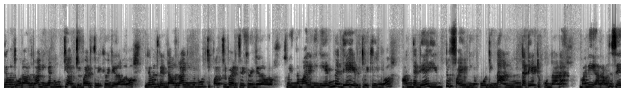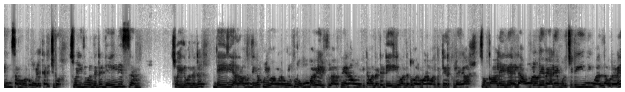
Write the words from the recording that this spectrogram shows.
இருபத்தோராவது நாள் நீங்கள் நீங்க நூத்தி அஞ்சு ரூபாய் எடுத்து வைக்க வேண்டியதா வரும். இருபத்தி ரெண்டாவது நாள் நீங்க நூத்தி பத்து ரூபாய் எடுத்து வைக்க வேண்டியதா வரும். ஸோ இந்த மாதிரி நீங்க என்ன டே எடுத்து வைக்கிறீங்களோ அந்த டே இன்ட்டு ஃபைவ் நீங்க போட்டீங்கன்னா அந்த டேட்டுக்கு உண்டான மணி அதாவது சேவிங்ஸ் அமௌண்ட் உங்களுக்கு கிடைச்சிடும். ஸோ இது வந்துட்டு டெய்லி ஸோ இது வந்துட்டு டெய்லி அதாவது தினக்கூலி வாங்குறவங்களுக்கு ரொம்பவே ஹெல்ப்ஃபுல்லாக இருக்கும். ஏன்னா அவங்க கிட்ட வந்துட்டு டெய்லி வந்துட்டு வருமானம் வந்துட்டே இருக்கு இல்லைங்களா? ஸோ காலையில இல்லை அவங்களுடைய வேலையை முடிச்சுட்டு ஈவினிங் வந்த உடனே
